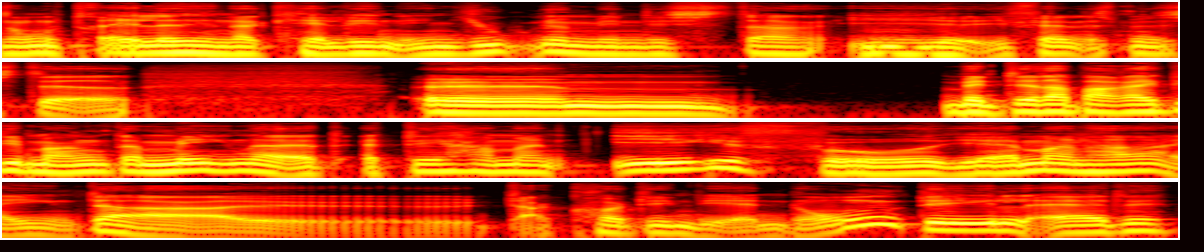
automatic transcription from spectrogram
nogen drillede hende at kalde hende en juniorminister mm. i, i Fællesministeriet. Øhm, men det er der bare rigtig mange, der mener, at, at det har man ikke fået. Ja, man har en, der, øh, der koordinerer nogle del af det,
